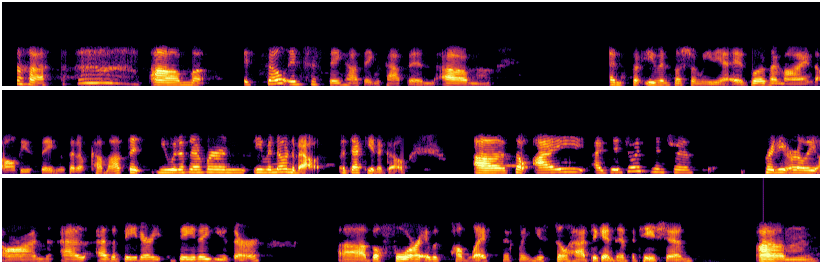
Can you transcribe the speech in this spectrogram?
um, it's so interesting how things happen. Um, and so even social media, it blows my mind all these things that have come up that you would have never even known about a decade ago. Uh, so I I did join Pinterest pretty early on as as a beta beta user uh, before it was public, like when you still had to get an invitation. Um,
